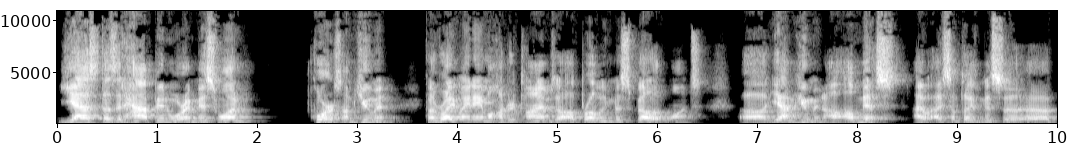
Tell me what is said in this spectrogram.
Yes, does it happen where I miss one? Of course, I'm human. If I write my name a hundred times, I'll probably misspell it once. Uh, yeah, I'm human. I'll, I'll miss. I, I, sometimes miss a, a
